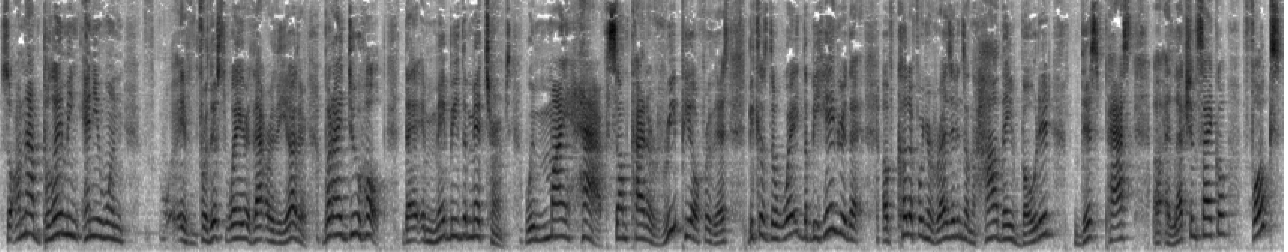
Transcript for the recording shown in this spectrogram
So I'm not blaming anyone for this way or that or the other. But I do hope that it may be the midterms. We might have some kind of repeal for this because the way the behavior that of California residents on how they voted this past uh, election cycle, folks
